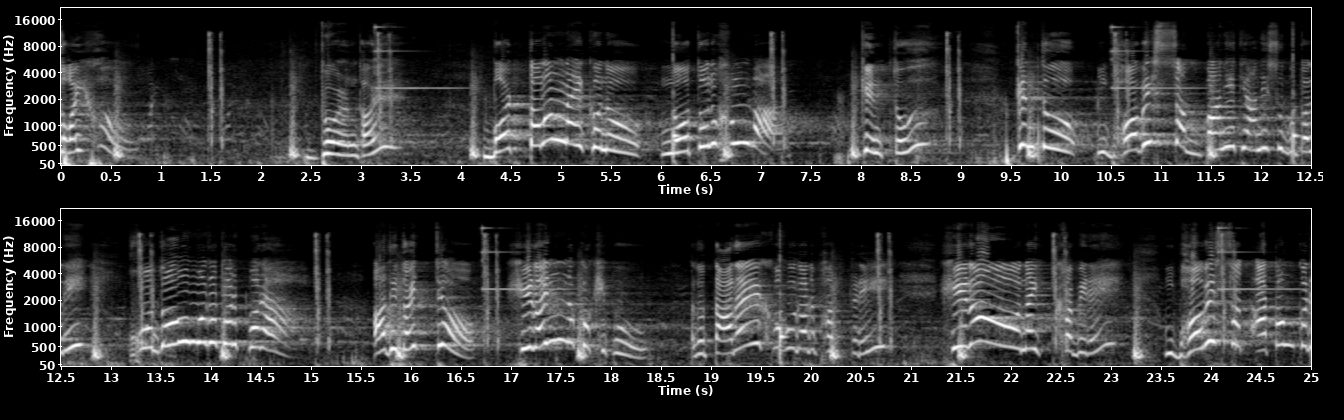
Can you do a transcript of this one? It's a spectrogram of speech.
জয় হোক বৰ্তমান নাই কোনো নতুন সংবাদ। কিন্তু কিন্তু ভৱিষ্যতবাণী এতিয়া আনিছো বুটলি সদৌ মদতৰ পৰা। আদি দৈত্য হিৰণ্যকশিপু আৰু তাৰে সহোদৰ ভাতৃ হিৰনাক্ষবীৰে ভৱিষ্যত আতংকৰ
